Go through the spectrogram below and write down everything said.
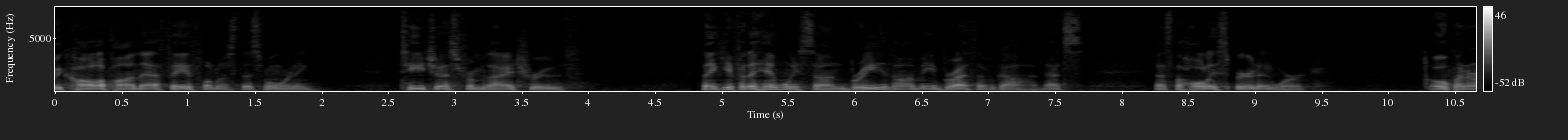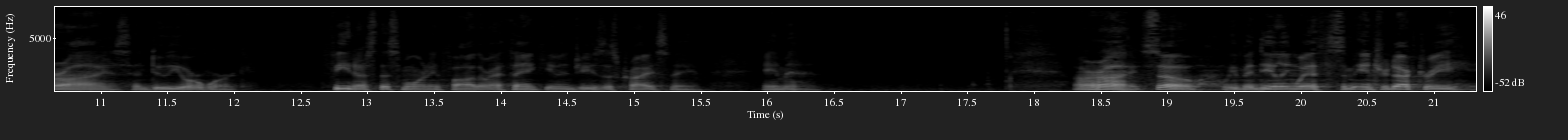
we call upon that faithfulness this morning. Teach us from thy truth. Thank you for the hymn we sung, Breathe on me, breath of God. That's, that's the Holy Spirit at work. Open our eyes and do your work. Feed us this morning, Father. I thank you in Jesus Christ's name. Amen. All right, so we've been dealing with some introductory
